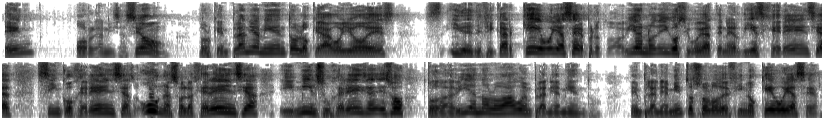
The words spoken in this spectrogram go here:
En organización. Porque en planeamiento lo que hago yo es identificar qué voy a hacer, pero todavía no digo si voy a tener 10 gerencias, 5 gerencias, una sola gerencia y mil sugerencias, eso todavía no lo hago en planeamiento. En planeamiento solo defino qué voy a hacer.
